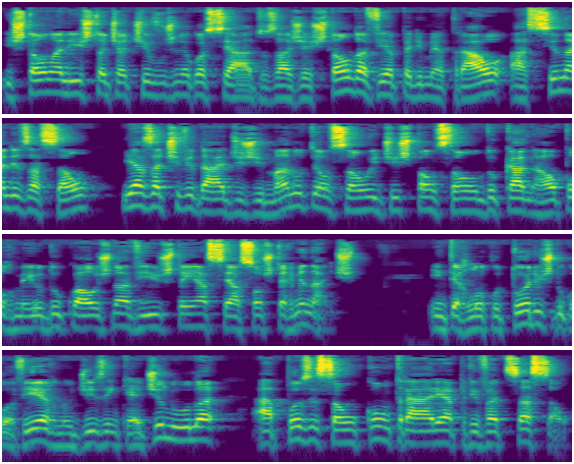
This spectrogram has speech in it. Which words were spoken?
Estão na lista de ativos negociados a gestão da via perimetral, a sinalização e as atividades de manutenção e de expansão do canal por meio do qual os navios têm acesso aos terminais. Interlocutores do governo dizem que é de Lula a posição contrária à privatização.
